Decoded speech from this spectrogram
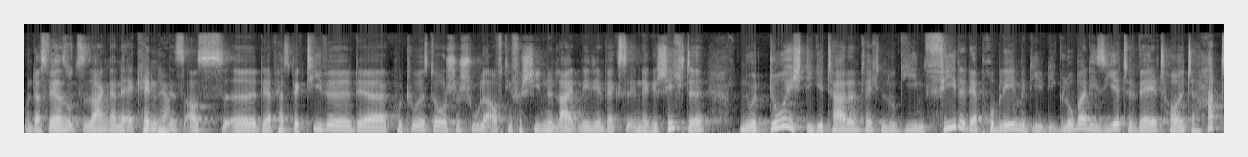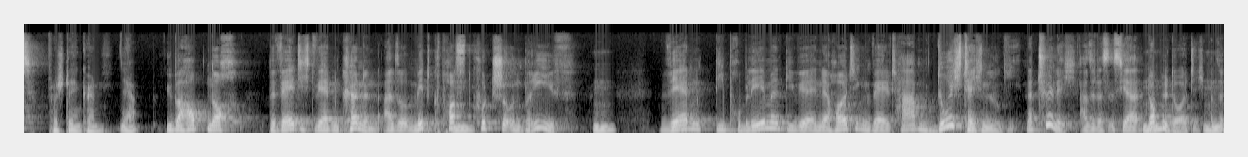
und das wäre sozusagen dann eine Erkenntnis ja. aus äh, der Perspektive der kulturhistorischen Schule auf die verschiedenen Leitmedienwechsel in der Geschichte. Nur durch digitale Technologien viele der Probleme, die die globalisierte Welt heute hat, verstehen können. Ja. Überhaupt noch bewältigt werden können. Also mit Post, mhm. Und Brief. Mhm werden die Probleme, die wir in der heutigen Welt haben, durch Technologie. Natürlich. Also das ist ja mhm. doppeldeutig. Also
